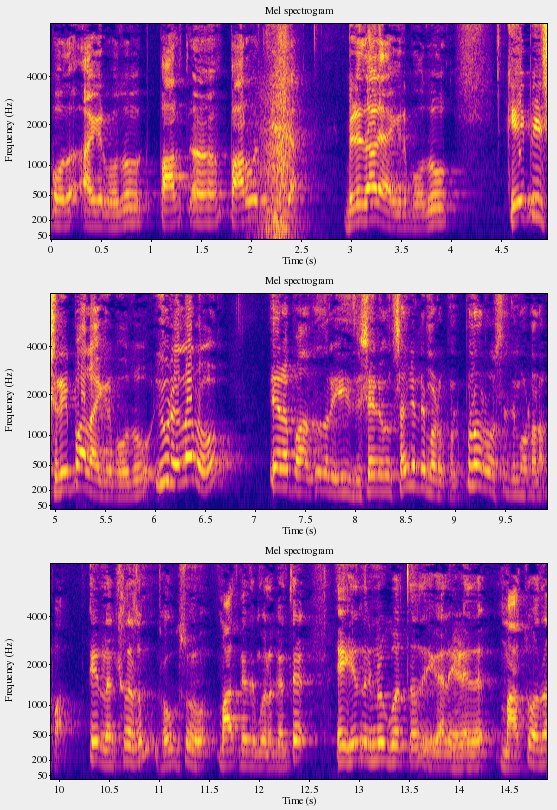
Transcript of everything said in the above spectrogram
ಬಹುದು ಆಗಿರ್ಬೋದು ಪಾರ್ ಪಾರ್ವತೀಶ ಬಿಳಿದಾಳೆ ಆಗಿರ್ಬೋದು ಕೆ ಪಿ ಶ್ರೀಪಾಲ್ ಆಗಿರ್ಬೋದು, ಇವರೆಲ್ಲರೂ ಏನಪ್ಪ ಅಂತಂದ್ರೆ ಈ ದಿಶೆಯಲ್ಲಿ ಒಂದು ಸಂಘಟನೆ ಮಾಡಿಕೊಂಡು ಪುನರ್ವಸತಿ ಮಾಡೋಣಪ್ಪ. ಏನು ನಕ್ಸಲಿಸಮ್ ಹೋಗಿಸು ಮಾತುಕತೆ ಮೂಲಕ ಅಂತ ಏ, ಹಿಂದೆ ನಿಮಗೆ ಗೊತ್ತದ ಈಗಲೇ ಹೇಳಿದ ಮಾತು ಅದ.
